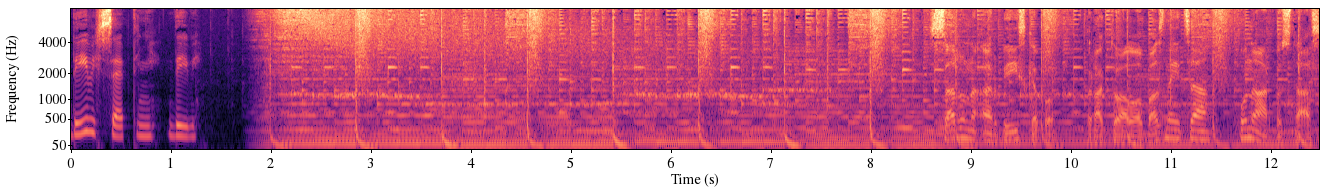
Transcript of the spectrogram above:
272. Saruna ar bīskapu par aktuālo baznīcā un ārpus tās.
